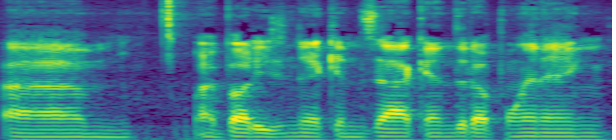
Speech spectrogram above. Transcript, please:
um, my buddies Nick and Zach ended up winning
